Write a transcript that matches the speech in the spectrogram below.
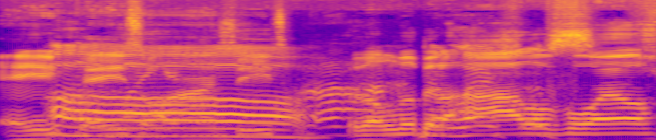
a- basil oh. on seeds with a little bit of olive oil.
